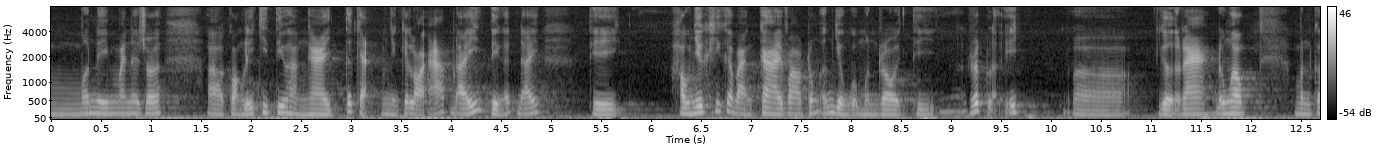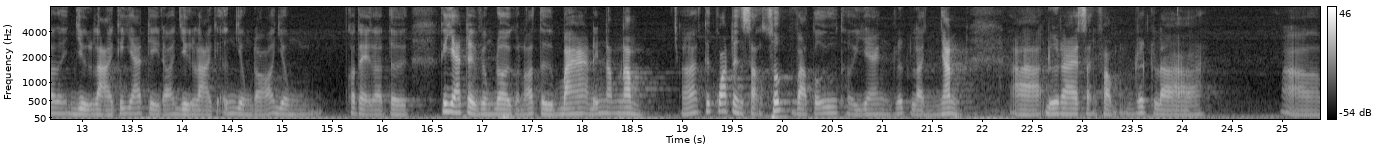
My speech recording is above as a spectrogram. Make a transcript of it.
money manager uh, quản lý chi tiêu hàng ngày tất cả những cái loại app đấy tiền ích đấy thì hầu như khi các bạn cài vào trong ứng dụng của mình rồi thì rất là ít uh, gỡ ra đúng không? Mình có thể giữ lại cái giá trị đó giữ lại cái ứng dụng đó dùng có thể là từ cái giá trị vòng đời của nó từ 3 đến 5 năm. Đó, cái quá trình sản xuất và tối ưu thời gian rất là nhanh à, đưa ra sản phẩm rất là à,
